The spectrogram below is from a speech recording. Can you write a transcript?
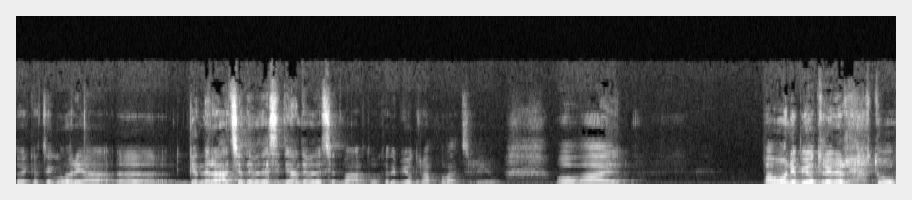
to je kategorija uh, generacija 91-92, to kad je bio Grapovac. Bio, ovaj, pa on je bio trener tu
